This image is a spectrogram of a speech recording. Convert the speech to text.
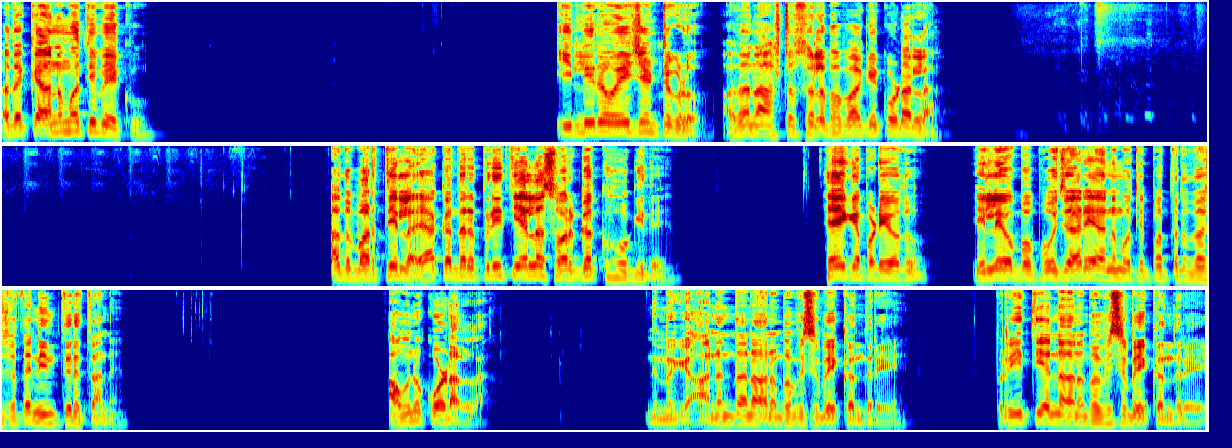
ಅದಕ್ಕೆ ಅನುಮತಿ ಬೇಕು. ಇಲ್ಲಿರೋ ಏಜೆಂಟ್ಗಳು, ಅದನ್ನು ಅಷ್ಟು ಸುಲಭವಾಗಿ ಕೊಡಲ್ಲ. ಅದು ಬರ್ತಿಲ್ಲ, ಯಾಕಂದ್ರೆ ಪ್ರೀತಿಯೆಲ್ಲ ಸ್ವರ್ಗಕ್ಕೆ ಹೋಗಿದೆ. ಹೇಗೆ ಪಡೆಯೋದು? ಇಲ್ಲಿ ಒಬ್ಬ ಪೂಜಾರಿ ಅನುಮತಿ ಪತ್ರದ ಜೊತೆ ನಿಂತಿರ್ತಾನೆ. ಅವನು ಕೊಡಲ್ಲ. ನಿಮಗೆ ಆನಂದನ ಅನುಭವಿಸಬೇಕಂದ್ರೆ, ಪ್ರೀತಿಯನ್ನು ಅನುಭವಿಸಬೇಕಂದ್ರೆ,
